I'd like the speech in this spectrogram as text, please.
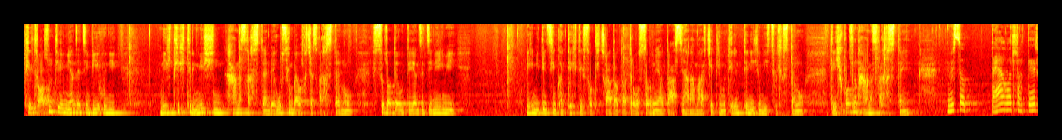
Тэгэхээр тэр олон тийм янз янзын бие хүнийг нэгтгэх тэр мишн хаанаас гарах хэрэгтэй юм бэ? Үүсгэн байгуулагчаас гарах хэрэгтэй юм уу? Эсвэл одоо юу гэдэг янз янзын нийгмийн нийгэм эдийн засгийн контекстыг судалж гад одоо тэр улс орны одоо алсын хараа мараач гэдэг юм уу тэрнтэй илүү нийцүүлэх хэрэгтэй юм уу? Тэр их болгон хаанаас гарах хэрэгтэй юм? Ерөөсөө байгууллага дээр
